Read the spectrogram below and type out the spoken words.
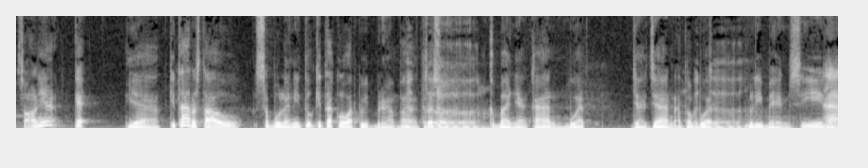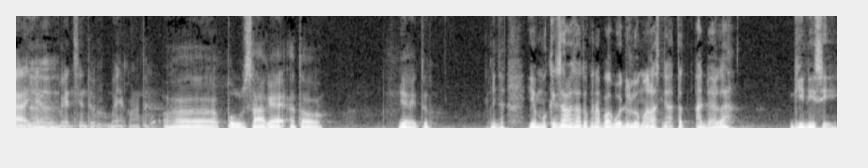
Soalnya kayak ya kita harus tahu sebulan itu kita keluar duit berapa. Terus Betul. kebanyakan buat jajan atau buat Betul. beli bensin, Ah iya, bensin tuh banyak banget. eh, pulsa kayak atau ya itu. Bener. Ya mungkin salah satu kenapa gue dulu malas nyatet adalah gini sih.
